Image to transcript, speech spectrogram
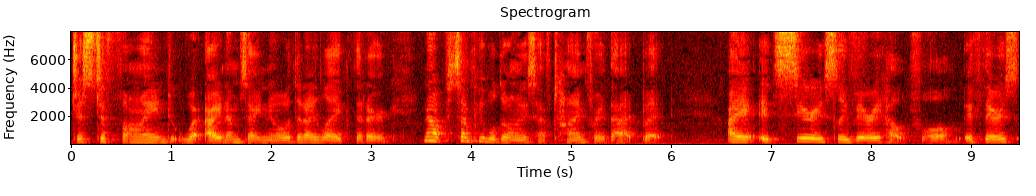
just to find what items I know that I like that are now some people don't always have time for that, but I it's seriously very helpful. If there's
